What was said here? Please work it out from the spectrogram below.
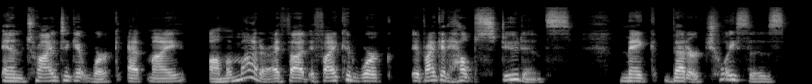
and tried to get work at my alma mater. I thought if i could work if I could help students make better choices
